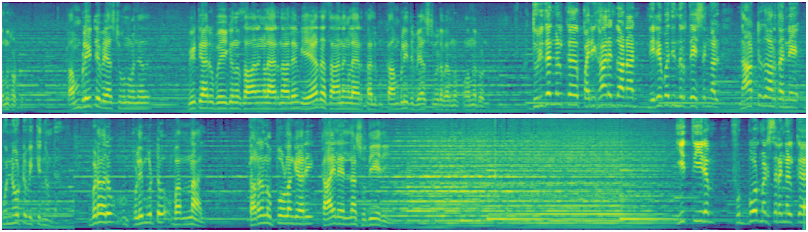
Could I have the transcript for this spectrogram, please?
വന്നിട്ടുണ്ട്. കംപ്ലീറ്റ് വേസ്റ്റ് എന്ന് പറഞ്ഞത് വീട്ടുകാർ ഉപയോഗിക്കുന്ന സാധനങ്ങളായിരുന്നാലും ഏത് സാധനങ്ങളായിരുന്നാലും കംപ്ലീറ്റ് വേസ്റ്റ് ഇവിടെ വന്ന് വന്നിട്ടുണ്ട്. ദുരിതങ്ങൾക്ക് പരിഹാരം കാണാൻ നിരവധി നിർദ്ദേശങ്ങൾ നാട്ടുകാർ തന്നെ മുന്നോട്ട് വയ്ക്കുന്നുണ്ട്. ഇവിടെ ഒരു പുളിമുട്ട് വന്നാൽ കടലിന് ഉപ്പുവെള്ളം കയറി കായലെല്ലാം ശുദ്ധീകരിക്കും. ഈ തീരം ഫുട്ബോൾ മത്സരങ്ങൾക്ക്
